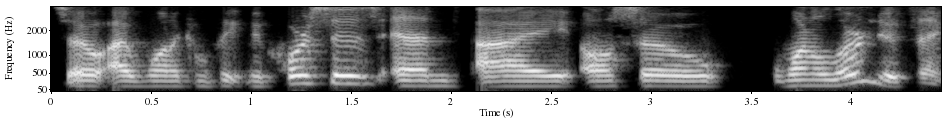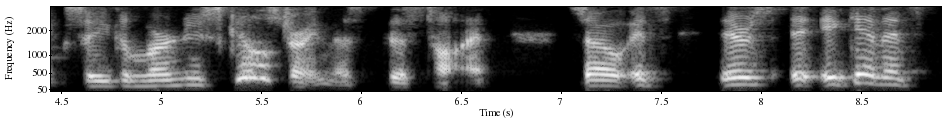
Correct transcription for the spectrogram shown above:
So I want to complete new courses, and I also want to learn new things. So you can learn new skills during this this time. So it's there's again it's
